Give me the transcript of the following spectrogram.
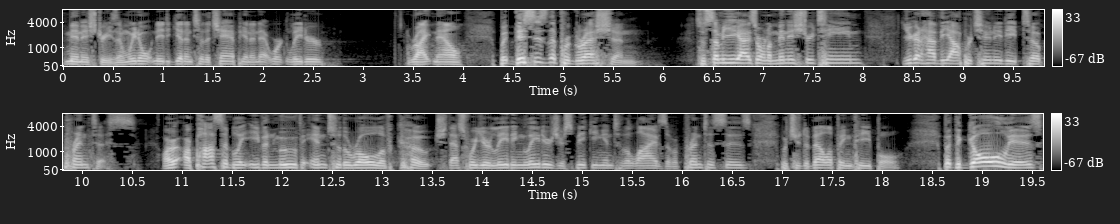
ministries. And we don't need to get into the champion and network leader right now. But this is the progression. So some of you guys are on a ministry team. You're going to have the opportunity to apprentice or, or, possibly even move into the role of coach. That's where you're leading leaders, you're speaking into the lives of apprentices, but you're developing people. But the goal is,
